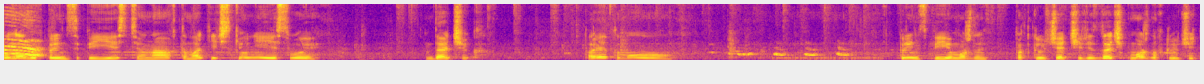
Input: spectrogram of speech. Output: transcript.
У Нобы, в принципе, есть, она автоматически, у нее есть свой датчик. Поэтому, в принципе, ее можно подключать через датчик, можно включить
